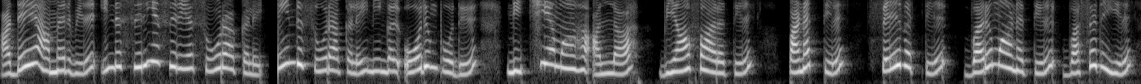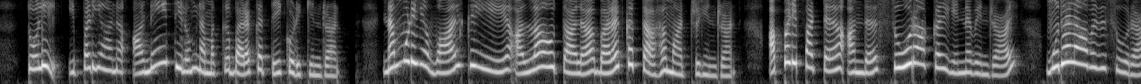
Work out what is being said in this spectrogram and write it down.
அதே அமர்வில் இந்த சிறிய சிறிய சூறாக்களை ஐந்து சூறாக்களை நீங்கள் ஓதும்போது நிச்சயமாக அல்லாஹ் வியாபாரத்தில் பணத்தில் செல்வத்தில் வருமானத்தில் வசதியில் தொழில் இப்படியான அனைத்திலும் நமக்கு பறக்கத்தை கொடுக்கின்றான். நம்முடைய வாழ்க்கையே அல்லாஹு தாலா பறக்கத்தாக மாற்றுகின்றான் அப்படிப்பட்ட அந்த சூறாக்கள் என்னவென்றால் முதலாவது சூரா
